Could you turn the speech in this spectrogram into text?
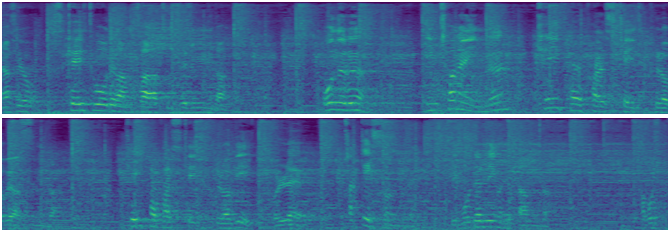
안녕하세요. 스케이트보드 강사 김태중입니다. 오늘은 인천에 있는 K88 스케이트 클럽에 왔습니다. K88 스케이트 클럽이 원래 작게 있었는데 리모델링을 했다 합니다. 가보시죠.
